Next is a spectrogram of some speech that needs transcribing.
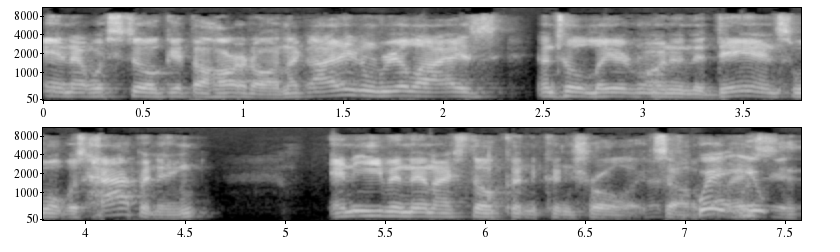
and I would still get the hard on. Like I didn't realize until later on in the dance what was happening. And even then I still couldn't control it. So Wait, you,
